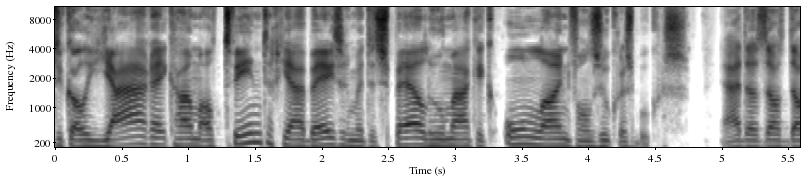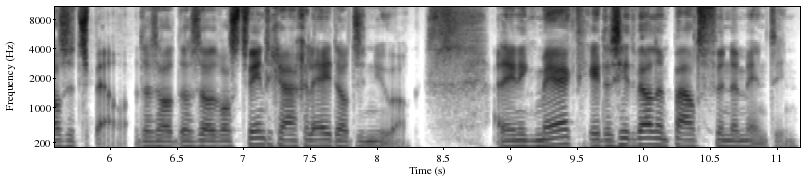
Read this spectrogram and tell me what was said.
natuurlijk al jaren, ik hou me al twintig jaar bezig met het spel. Hoe maak ik online van zoekers boekers? Ja, dat, dat, dat is het spel. Dat, dat, was twintig jaar geleden, dat is nu ook. Alleen ik kijk, er zit wel een bepaald fundament in.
